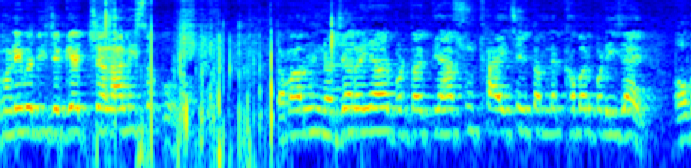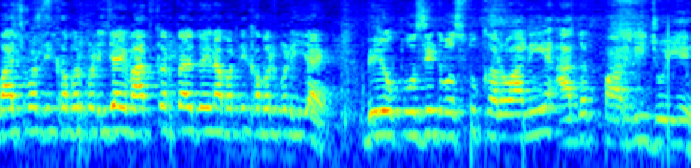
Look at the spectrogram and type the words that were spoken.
ઘણી બધી જગ્યાએ ચલાવી શકો. તમારું નજર અહીંયા હોય પણ ત્યાં શું થાય છે તમને ખબર પડી જાય. અવાજ પરથી ખબર પડી જાય વાત કરતા હોય તો એના પરથી ખબર પડી જાય. બે ઓપોઝિટ વસ્તુ કરવાની આદત પાડવી જોઈએ.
